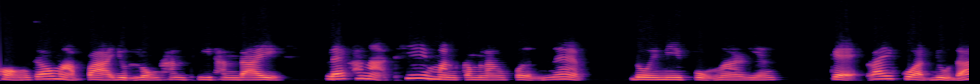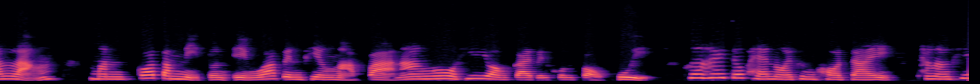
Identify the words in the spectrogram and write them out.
ของเจ้าหมาป่าหยุดลงทันทีทันใด และขณะที่มันกำลังเปิดแนบ โดยมีฝูงหมาเลี้ยงแกะไล่กวดอยู่ด้านหลัง มันก็ตำหนิตนเองว่าเป็นเพียงหมาป่าหน้าโง่ที่ยอมกลายเป็นคนเป่าขลุ่ยเพื่อให้เจ้าแพ้น้อยพึงพอใจ ทั้งที่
